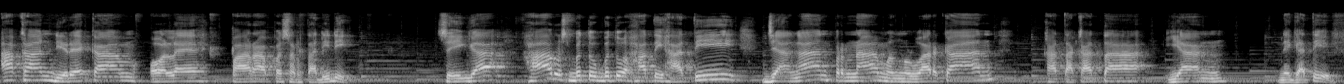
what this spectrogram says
akan direkam oleh para peserta didik. Sehingga harus betul-betul hati-hati, jangan pernah mengeluarkan kata-kata yang negatif.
